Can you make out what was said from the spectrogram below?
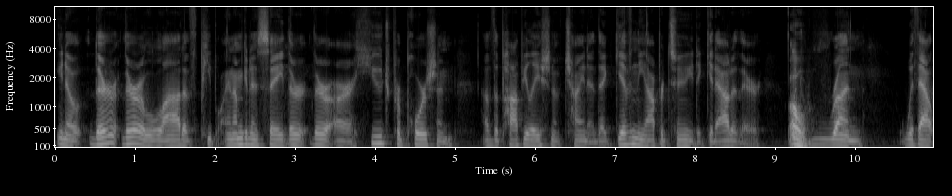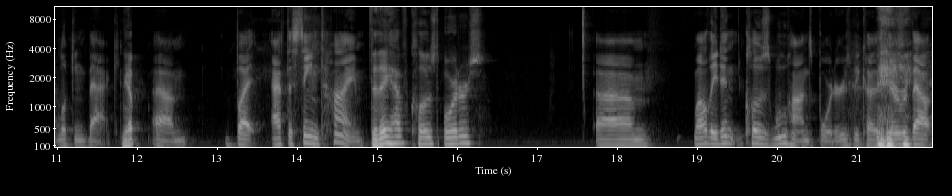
you know, there there are a lot of people, and I'm going to say there there are a huge proportion of the population of China that, given the opportunity to get out of there, Oh. run without looking back. Yep. Um, but at the same time, Do they have closed borders? um, well, they didn't close Wuhan's borders because there were about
